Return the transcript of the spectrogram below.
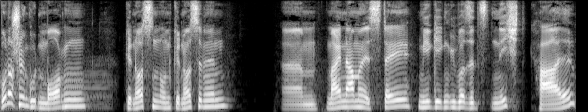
Wunderschönen guten Morgen, Genossen und Genossinnen. Ähm, mein Name ist Stay. Mir gegenüber sitzt nicht Karl,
